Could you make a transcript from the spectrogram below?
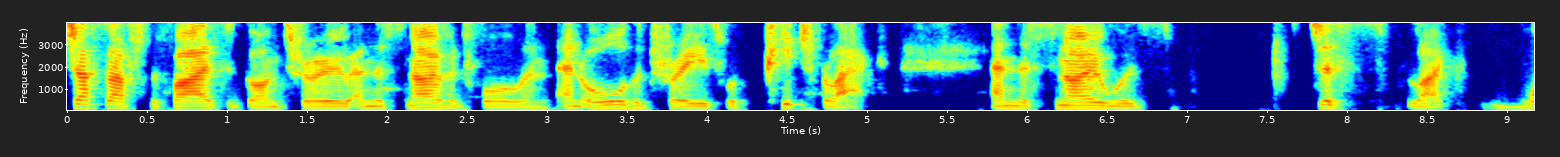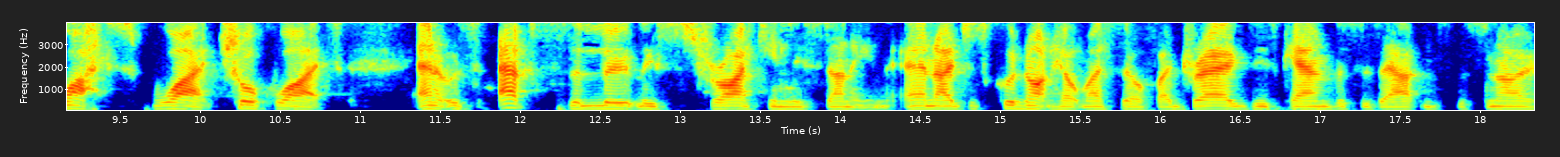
just after the fires had gone through and the snow had fallen, and all the trees were pitch black, and the snow was just like white, white, chalk white and it was absolutely strikingly stunning. And I just could not help myself. I dragged these canvases out into the snow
